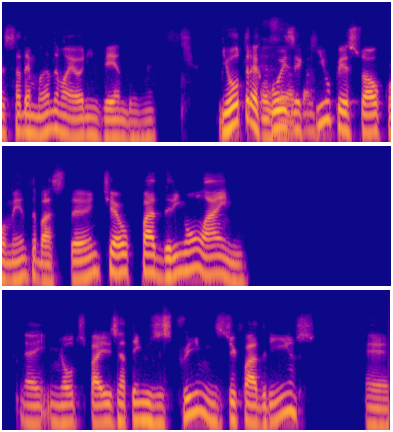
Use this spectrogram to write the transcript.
essa demanda maior em venda, né? E outra Exato. coisa que o pessoal comenta bastante é o quadrinho online. É, em outros países já tem os streamings de quadrinhos. É,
